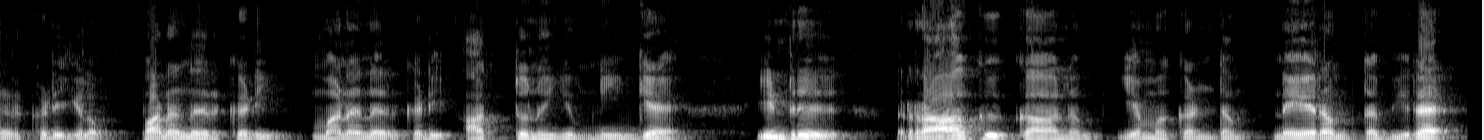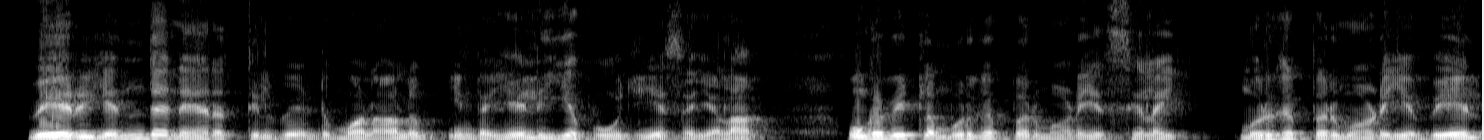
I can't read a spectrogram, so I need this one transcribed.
நெருக்கடிகளும் பண நெருக்கடி மன நெருக்கடி அத்துணையும் நீங்க இன்று ராகு காலம் யமகண்டம் நேரம் தவிர வேறு எந்த நேரத்தில் வேண்டுமானாலும் இந்த எளிய பூஜையை செய்யலாம். உங்கள் வீட்டில் முருகப்பெருமானுடைய சிலை முருகப்பெருமானுடைய வேல்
